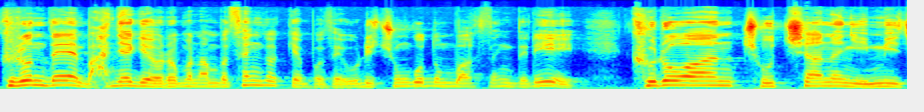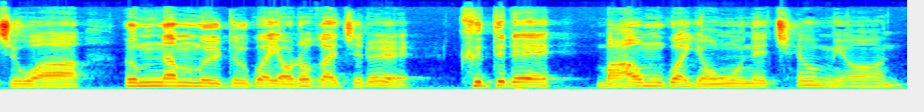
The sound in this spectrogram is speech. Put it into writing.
그런데 만약에 여러분 한번 생각해 보세요. 우리 중고등부 학생들이 그러한 좋지 않은 이미지와 음란물들과 여러 가지를 그들의 마음과 영혼에 채우면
